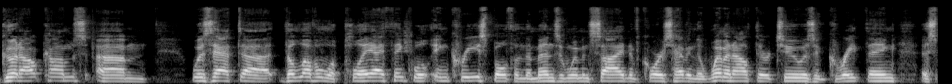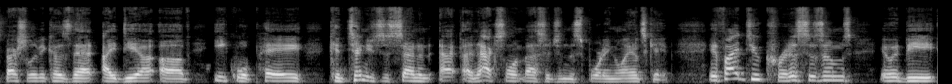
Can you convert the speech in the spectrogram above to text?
good outcomes. Was that uh, the level of play I think will increase both on the men's and women's side. And of course, having the women out there too is a great thing, especially because that idea of equal pay continues to send an, an excellent message in the sporting landscape. If I had two criticisms, it would be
